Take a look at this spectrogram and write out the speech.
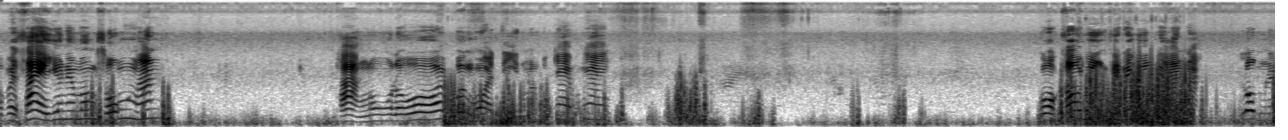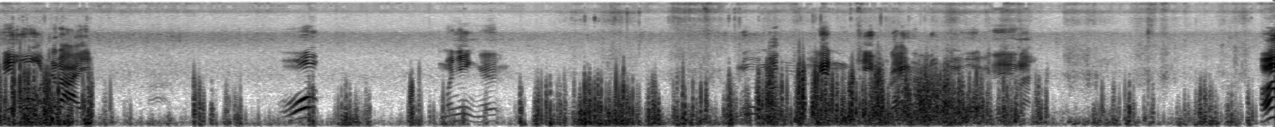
บ่ไปใส่อยู่ในมงทรงนั้นทางนูแล้วโอ้ยเบิ่งหอยตีนมันบ่ง่ายบ่ง่ายกอกเขายิงเสร็จได้ยิงงานนะล่มในนี้อ้อจะได้โอ้มายิงไงนูมันเล่นขีบได้ล่มโว้ยนี่นะฮะ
